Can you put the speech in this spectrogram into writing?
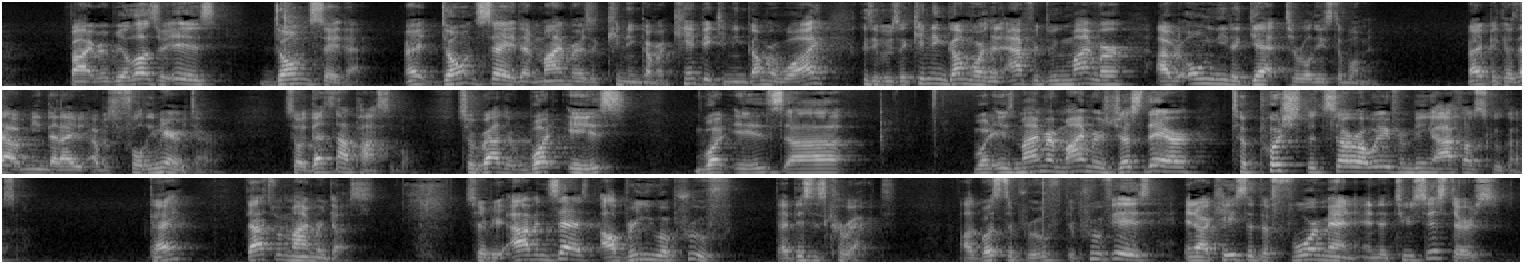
by Rabbi Lazar is don't say that. Right? Don't say that mimer is a kinyan gummer. Can't be a kinyan gummer. Why? Because if it was a kinyan gummer, then after doing mimer, I would only need a get to release the woman. Right? Because that would mean that I, I was fully married to her. So that's not possible. So rather, what is what is uh, what is mimer? Mimer is just there to push the tsar away from being achos kukasa. Okay? That's what mimer does. So Rabbi Avin says, I'll bring you a proof that this is correct. Uh, what's the proof? The proof is, in our case of the four men and the two sisters,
